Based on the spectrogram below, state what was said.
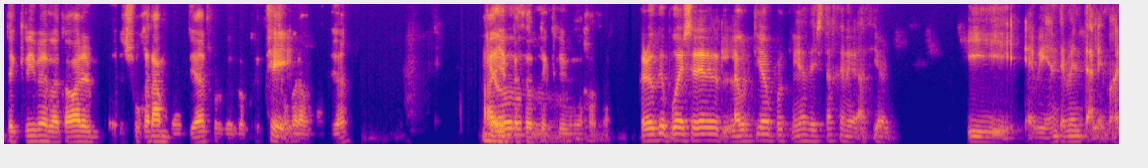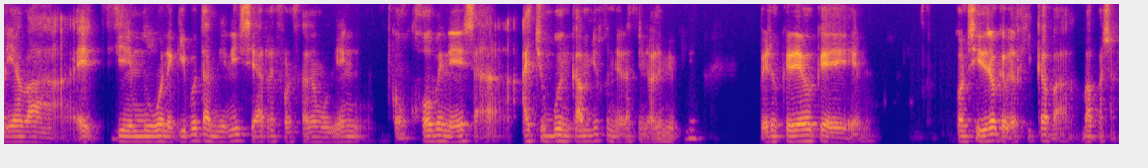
declive, al acabar el- su gran mundial, porque es lo que Sí. un gran mundial. Ahí Yo- empezó el declive de Hazard. creo que puede ser la última oportunidad de esta generación. Y evidentemente Alemania va, eh, tiene muy buen equipo también y se ha reforzado muy bien con jóvenes, ha, hecho un buen cambio generacional en mi opinión. Pero creo que considero que Bélgica va, va a pasar.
